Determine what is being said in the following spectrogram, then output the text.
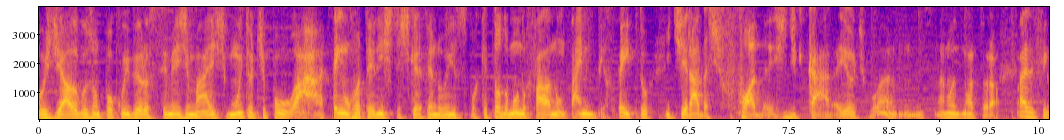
os diálogos um pouco inverossímeis demais, muito tipo, ah, tem um roteirista escrevendo isso, porque todo mundo fala num time perfeito e tiradas fodas de cara. E eu, tipo, ah, isso não é muito natural. Mas enfim,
